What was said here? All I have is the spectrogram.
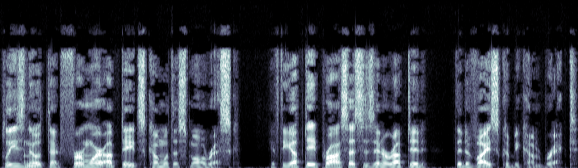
Please note that firmware updates come with a small risk. If the update process is interrupted, the device could become bricked.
